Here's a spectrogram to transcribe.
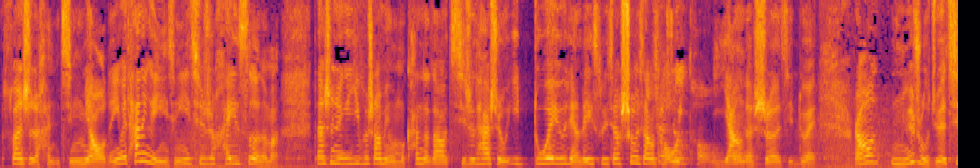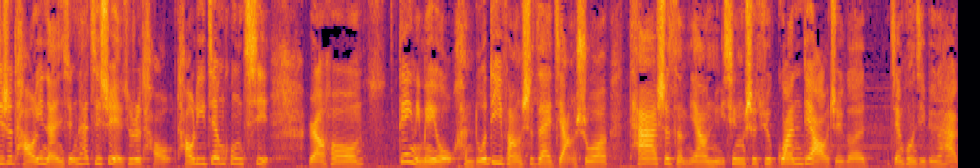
算是很精妙的，因为它那个隐形衣其实是黑色的嘛，但是那个衣服上面我们看得到，其实它是有一堆有点类似于像摄像头一样的设计。对，然后女主角其实逃离男性，她其实也就是逃逃离监控器，然后。电影里面有很多地方是在讲说她是怎么样，女性是去关掉这个监控器，比如说她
